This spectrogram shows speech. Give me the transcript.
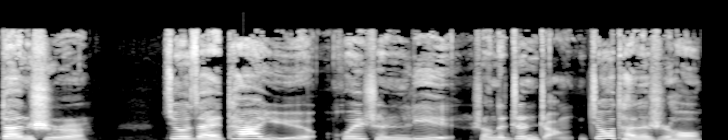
但是，就在他与灰尘粒上的镇长交谈的时候，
